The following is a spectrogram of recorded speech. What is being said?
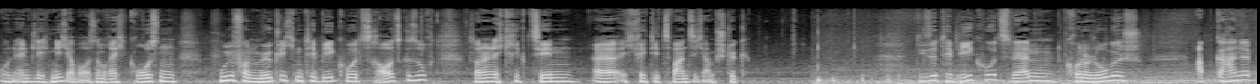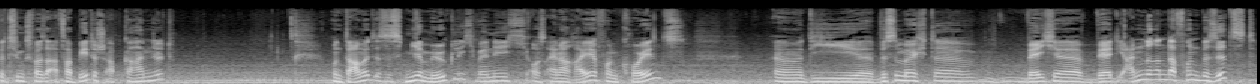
unendlich nicht, aber aus einem recht großen Pool von möglichen TB-Codes rausgesucht, sondern ich kriege 10, äh, ich kriege die 20 am Stück. Diese TB-Codes werden chronologisch abgehandelt bzw. alphabetisch abgehandelt. Und damit ist es mir möglich, wenn ich aus einer Reihe von Coins, äh, die wissen möchte, welche, wer die anderen davon besitzt,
